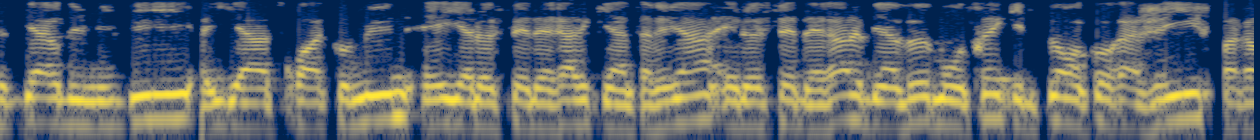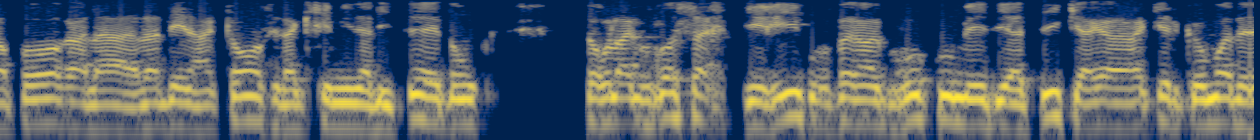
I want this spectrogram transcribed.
Cette gare du Midi, il y a trois communes et il y a le fédéral qui intervient. Et le fédéral, bien, veut montrer qu'il peut encore agir par rapport à la, la, délinquance et la criminalité. Et donc, sur la grosse artillerie pour faire un gros coup médiatique à, à quelques mois des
